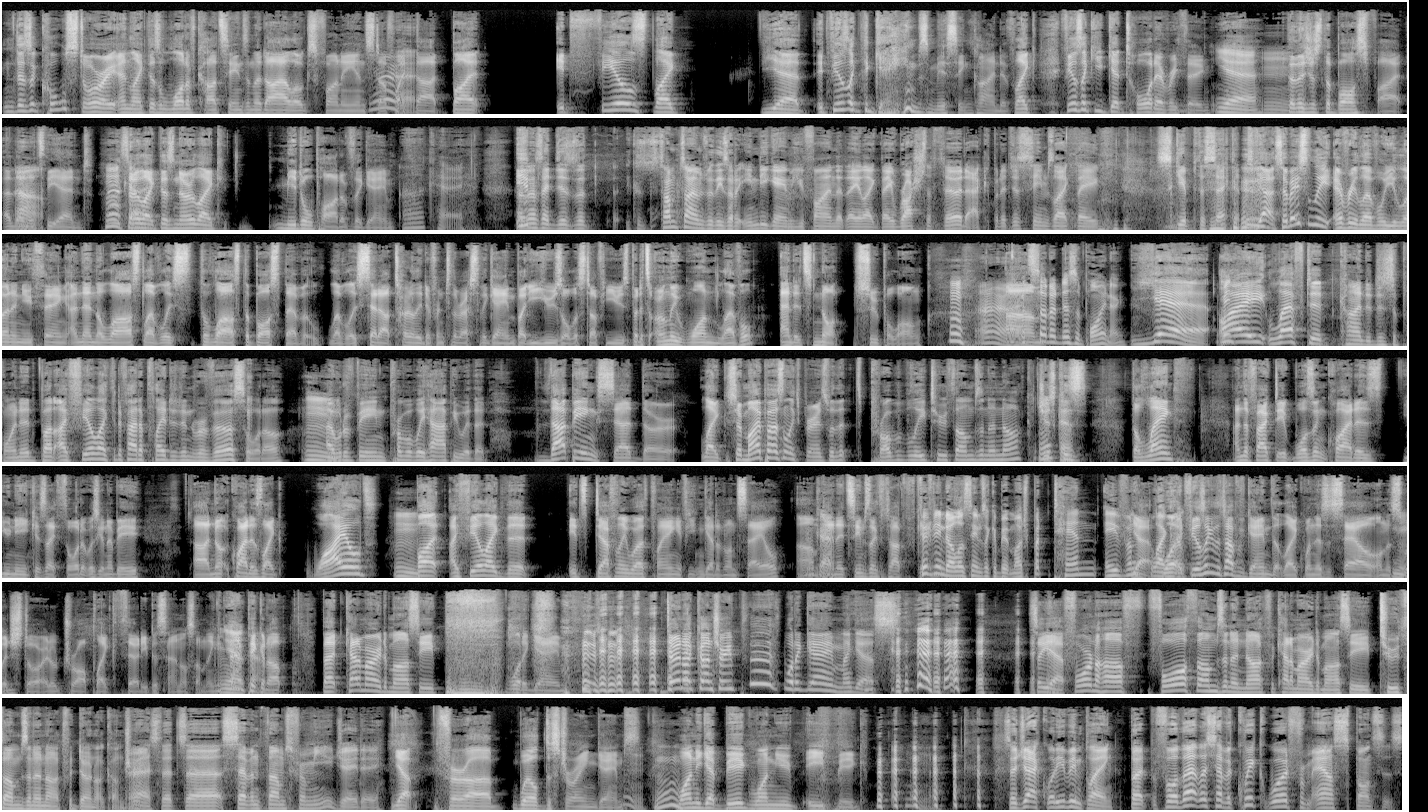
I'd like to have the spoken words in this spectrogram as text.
there's a cool story and like there's a lot of cutscenes and the dialogue's funny and stuff Yeah. like that but it feels like yeah it feels like the game's missing kind of like it feels like you get taught everything Yeah. then there's just the boss fight and then Ah. it's the end Okay. so like there's no like middle part of the game Okay. I was gonna say, does it? Because uh, sometimes with these sort of indie games, you find that they like they rush the third act, but it just seems like they skip the second. yeah so basically every level you learn a new thing and then the last level is the last the boss level level is set out totally different to the rest of the game but you use all the stuff you use but it's only one level and it's not super long hmm. All right. Um, It's sort of disappointing. yeah i, left it kind of disappointed but i feel like that if i had played it in reverse order i hmm. would have been probably happy with it that being said though like so my personal experience with it's probably two thumbs and a knock just Okay. because the length and the fact it wasn't quite as unique as i thought it was going to be uh not quite as like wild but i feel like that it's definitely worth playing if you can get it on sale um Okay. and it seems like the type of game Fifteen dollars seems like a bit much, but ten even. yeah, Like, well, it feels like the type of game that, like, when there's a sale on the Switch store, it'll drop like thirty percent or something. Yeah, Yeah, pick okay. it up. But Katamari Damacy, what a game! Donut County, eh, what a game, I guess. so yeah, four and a half, four thumbs and a knock for Katamari Damacy, two thumbs and a knock for Donut County. All right, so that's uh, seven thumbs from you, JD. Yep, for uh, world destroying games. Hmm. One you get big, one you eat big. So, Jack, what have you been playing? But before that, let's have a quick word from our sponsors.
